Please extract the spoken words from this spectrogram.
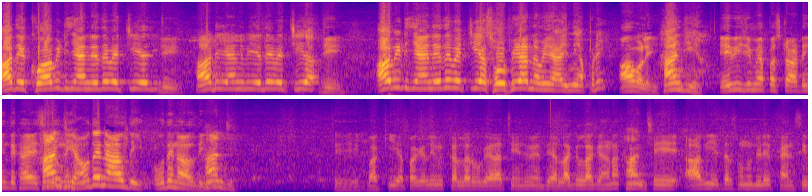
ਆ ਦੇਖੋ ਆ ਵੀ ਡਿਜ਼ਾਈਨ ਇਹਦੇ ਵਿੱਚ ਹੀ ਹੈ ਜੀ। ਜੀ। ਆ ਡਿਜ਼ਾਈਨ ਵੀ ਇਹਦੇ ਵਿੱਚ ਹੀ ਆ। ਜੀ। ਆ ਵੀ ਡਿਜ਼ਾਈਨ ਇਹਦੇ ਵਿੱਚ ਹੀ ਆ ਸੋਫੇ ਆ ਨਵੇਂ ਆਏ ਨੇ ਆਪਣੇ। ਆਹ ਵਾਲੀ ਹਾਂਜੀ ਹਾਂ। ਇਹ ਵੀ ਜਿਵੇਂ ਆਪਾਂ ਸਟਾਰਟਿੰਗ ਦਿਖਾਏ ਸੀ ਹਾਂਜੀ ਹਾਂ ਉਹਦੇ ਨਾਲ ਦੀ ਉਹਦੇ ਨਾਲ ਦੀ ਹਾਂਜੀ। ਤੇ ਬਾਕੀ ਆਪਾਂ ਕਹਿੰਦੇ ਵੀ ਕਲਰ ਵਗੈਰਾ ਚੇਂਜ ਹੋ ਜਾਂਦੇ ਆ ਅਲੱਗ-ਅਲੱਗ ਹਨਾ। ਤੇ ਆ ਵੀ ਇੱਧਰ ਤੁਹਾਨੂੰ ਜਿਹੜੇ ਫੈਂਸੀ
